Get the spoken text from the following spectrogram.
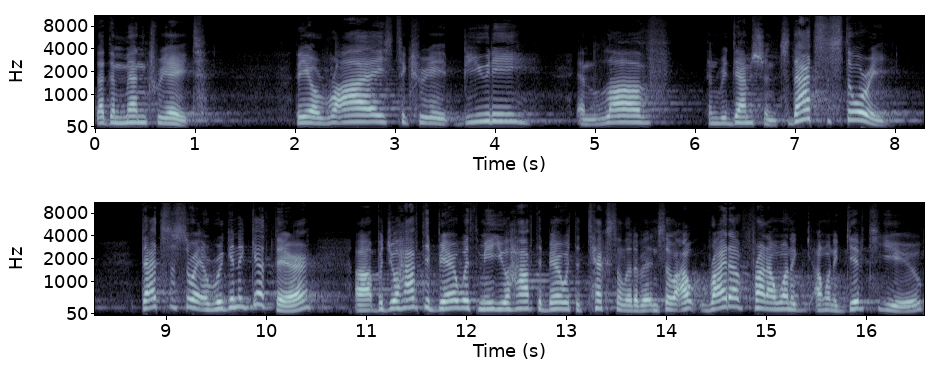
that the men create. They arise to create beauty and love and redemption. So that's the story. That's the story. And we're going to get there. Uh, but you'll have to bear with me. You'll have to bear with the text a little bit. And so, out, right up front, I want to I want to give to you,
